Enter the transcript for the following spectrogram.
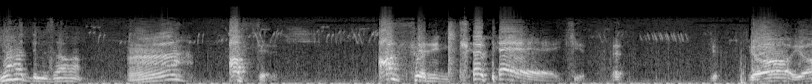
Ne haddimiz ağam? Ha? Aferin. Aferin köpek. Yo yo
